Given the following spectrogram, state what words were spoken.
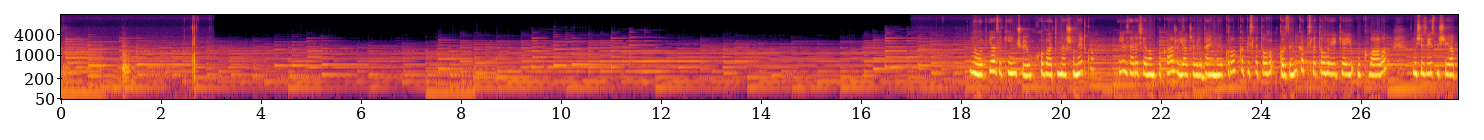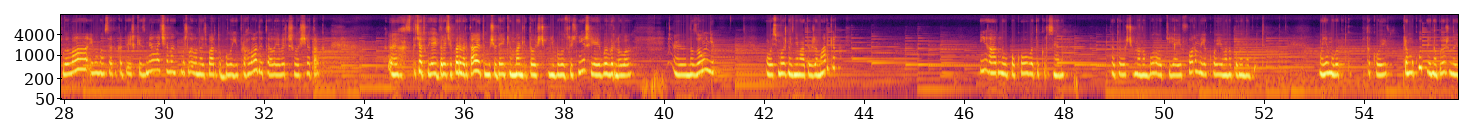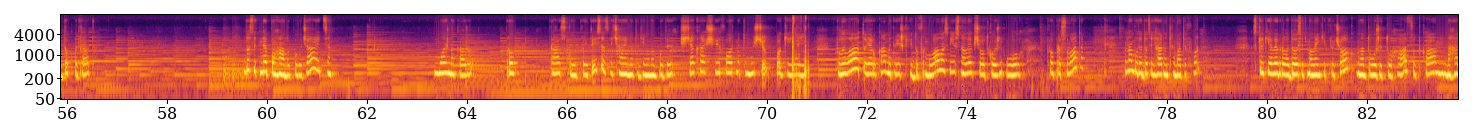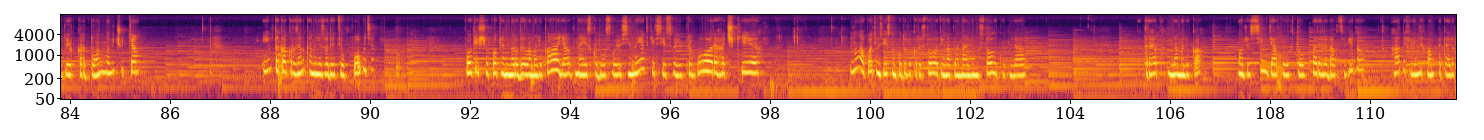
Я закінчую ховати нашу нитку. І зараз я вам покажу, як же виглядає моя коробка після того, корзинка після того, як я її уклала. Тому що, звісно, що я плела, і вона вся така трішки зм'ячена. Можливо, навіть варто було її прогладити, але я вирішила, що так. Е, Спочатку я її, до речі, перевертаю, тому що в деякий момент для того, щоб мені було зручніше, я її вивернула е, назовні. Ось можна знімати вже маркер і гарно упаковувати корзину для того, щоб вона набула от тієї форми, якої вона повинна бути. В моєму випадку такої прямокутної, наближеної до квадрату. Досить непогано виходить. Можна кажу, про праскою пройтися, звичайно, тоді вона буде ще кращої форми, тому що поки я її плела, то я руками трішки її доформувала, звісно, але якщо от кожен угол пропрасувати, вона буде досить гарно тримати форму. Оскільки я вибрала досить маленький крючок, вона дуже туга, цупка, нагадує картон на відчуття. І така корзинка мені згодиться в побуті. Поки що, поки не народила малюка, я в неї складу свої всі нитки, всі свої прибори, гачки. Ну, а потім, звісно, буду використовувати і на пленальному столику для потреб для малюка. Отже, всім дякую, хто переглядав це відео. Гарних і рівних вам петельок!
